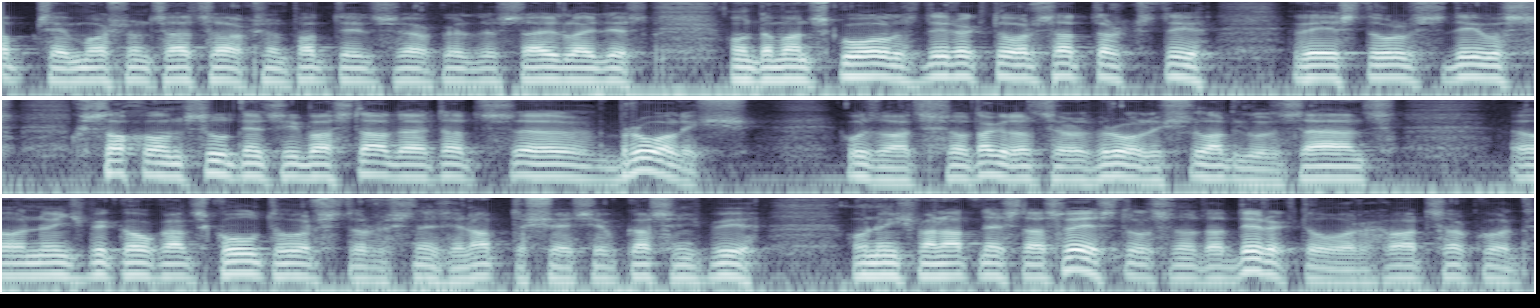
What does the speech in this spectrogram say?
apciemošanas vecāks un pateicis, jā, kad es aizlaidies. Un tam man skolas direktors atrakstīja vēstules divas. Stokholmas sūtniecībā stādāja tāds uh, brolišs. Uzvārds, tagad atceros brolišs, Latgales ēns. Un viņš bija kaut kāds kultūras, tur es nezinu, aptašais, jau kas viņš bija. Un viņš man atnesa tās vēstules no tā direktora, vārds sakot.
